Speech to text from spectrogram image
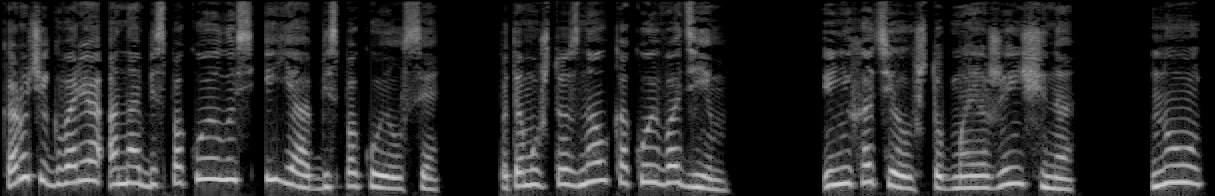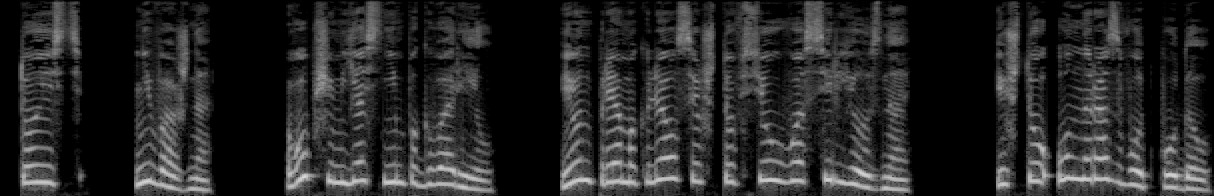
Короче говоря, она беспокоилась, и я беспокоился. Потому что знал, какой Вадим. и не хотел, чтобы моя женщина... Ну, то есть, неважно. В общем, я с ним поговорил. И он прямо клялся, что все у вас серьезно. И что он на развод подал.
